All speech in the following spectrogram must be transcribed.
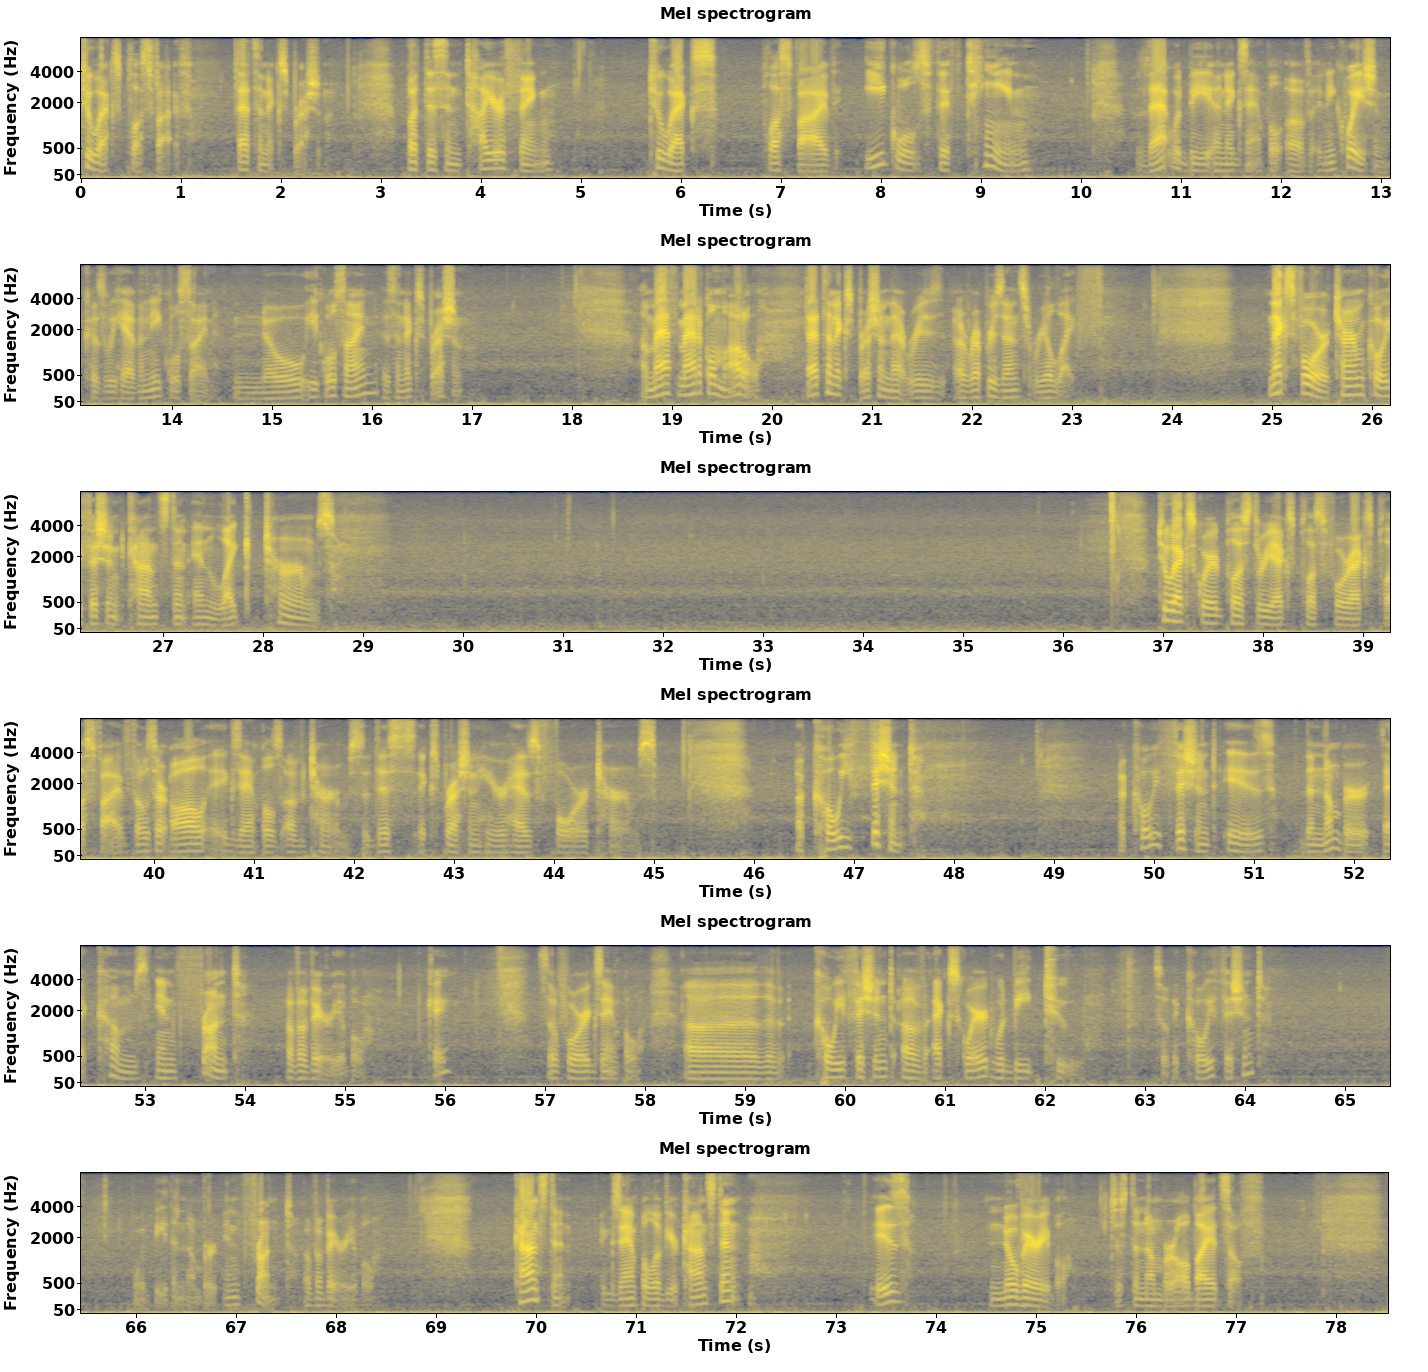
2x plus 5. That's an expression. But this entire thing, 2x plus 5 equals 15, that would be an example of an equation because we have an equal sign. No equal sign is an expression. A mathematical model. That's an expression that re uh, represents real life. Next four, term, coefficient, constant, and like terms. Two x squared plus 3x plus 4x plus 5. Those are all examples of terms. This expression here has four terms. A coefficient a coefficient is the number that comes in front of a variable. Okay? So for example, uh, the coefficient of x squared would be 2. So the coefficient would be the number in front of a variable. Constant, example of your constant is no variable, just a number all by itself.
